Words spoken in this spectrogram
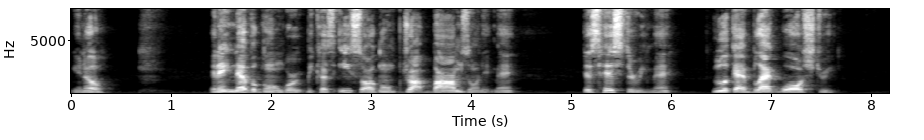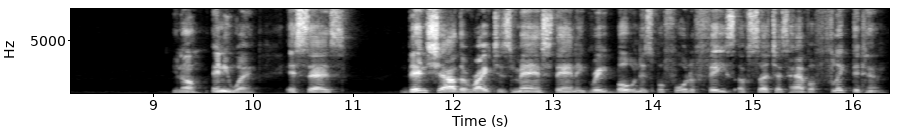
You know, it ain't never gonna work because Esau gonna drop bombs on it, man. This history, man. Look at Black Wall Street. You know. Anyway, it says, "Then shall the righteous man stand in great boldness before the face of such as have afflicted him."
